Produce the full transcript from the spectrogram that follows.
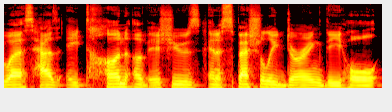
US has a ton of issues, and especially during the whole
